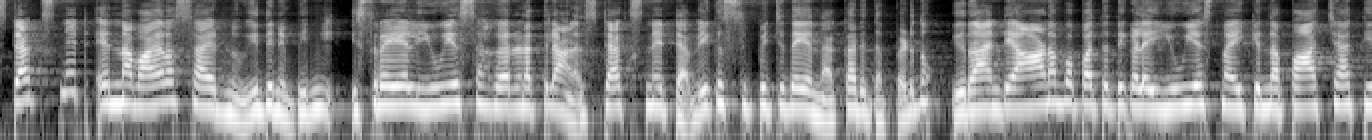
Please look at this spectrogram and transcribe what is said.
സ്റ്റക്സ്നെറ്റ് എന്ന വൈറസ് ആയിരുന്നു ഇതിന് പിന്നിൽ. ഇസ്രയേൽ യു എസ് സഹകരണത്തിലാണ് സ്റ്റക്സ്നെറ്റ് വികസിപ്പിച്ചത് എന്ന് കരുതപ്പെടുന്നു. ഇറാന്റെ ആണവ പദ്ധതികളെ യു എസ് നയിക്കുന്ന പാശ്ചാത്യ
